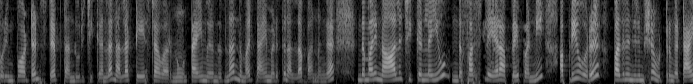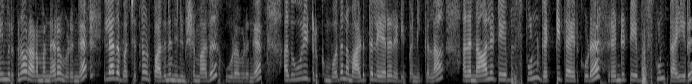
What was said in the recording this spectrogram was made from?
ஒரு இம்பார்ட்டன்ட் ஸ்டெப் தந்தூரி சிக்கனில் நல்லா டேஸ்ட்டாக வரணும். டைம் இருந்ததுன்னா இந்த மாதிரி டைம் எடுத்து நல்லா பண்ணுங்கள் இந்த மாதிரி நாலு சிக்கன்லையும் இந்த ஃபர்ஸ்ட் லேயர் அப்ளை பண்ணி அப்படியே ஒரு பதினஞ்சு நிமிஷம் விட்டுருங்க. டைம் இருக்குன்னா ஒரு அரை மணி நேரம் விடுங்க. இல்லாத பட்சத்தில் ஒரு பதினஞ்சு நிமிஷமாவது ஊற விடுங்க. அது ஊறிட்டு இருக்கும்போது நம்ம அடுத்த லேயரை ரெடி பண்ணிக்கலாம். அந்த நாலு டேபிள் ஸ்பூன் கட்டி தயிர் கூட ரெண்டு டேபிள் ஸ்பூன் தயிர்.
